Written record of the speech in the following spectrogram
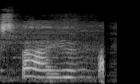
oh,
